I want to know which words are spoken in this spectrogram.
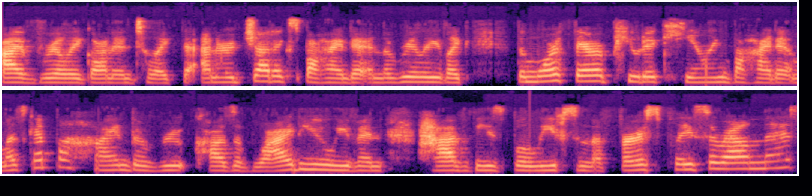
i've really gone into like the energetics behind it and the really like the more therapeutic healing behind it. And let's get behind the root cause of why do you even have these beliefs in the first place around this?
